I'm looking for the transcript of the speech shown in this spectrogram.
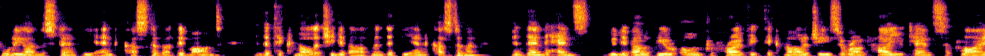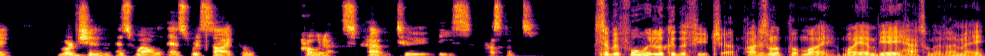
fully understand the end customer demand and the technology development at the end customer. And then hence you develop your own proprietary technologies around how you can supply virgin as well as recycled products um, to these customers. So before we look at the future, I just want to put my, my MBA hat on, if I may.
